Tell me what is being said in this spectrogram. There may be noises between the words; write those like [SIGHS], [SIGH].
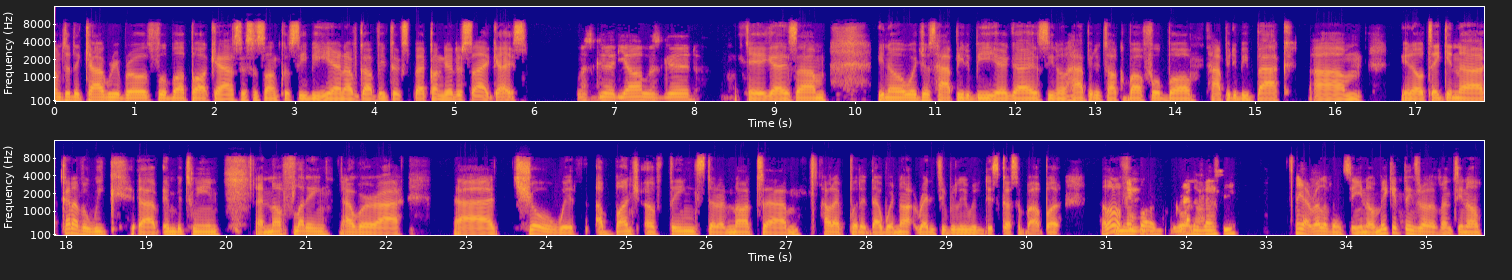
Welcome to the Calgary Bros Football Podcast. This is Uncle CB here, and I've got Victor Speck on the other side, guys. What's good, y'all? What's good? Hey guys, um, you know, we're just happy to be here, guys. You know, happy to talk about football, happy to be back. Um, you know, taking uh kind of a week uh in between and not flooding our uh uh show with a bunch of things that are not um how would I put it that we're not ready to really really discuss about. But a lot of football relevancy. Yeah, relevancy, you know, making things relevant, you know.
